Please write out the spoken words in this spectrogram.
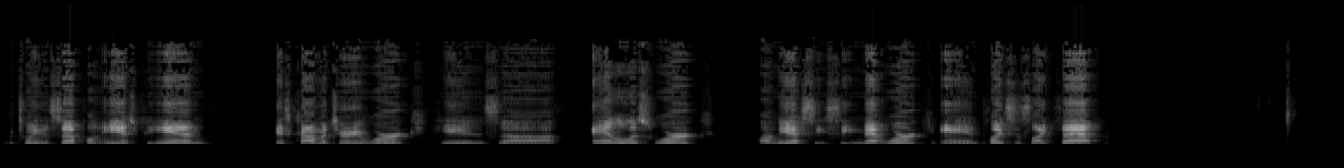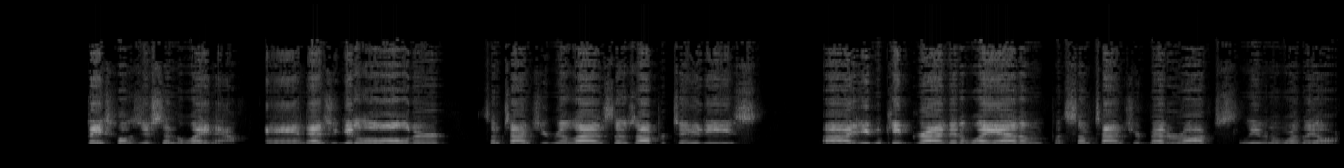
between the stuff on ESPN, his commentary work, his uh, analyst work on the SEC network, and places like that, baseball's just in the way now. And as you get a little older, sometimes you realize those opportunities, uh, you can keep grinding away at them, but sometimes you're better off just leaving them where they are.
